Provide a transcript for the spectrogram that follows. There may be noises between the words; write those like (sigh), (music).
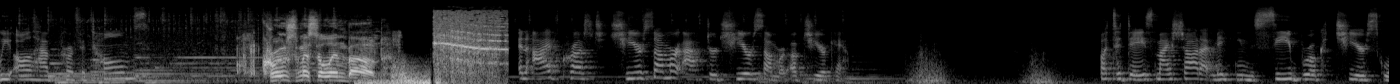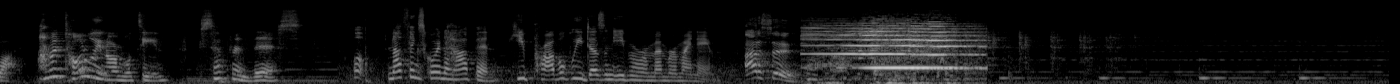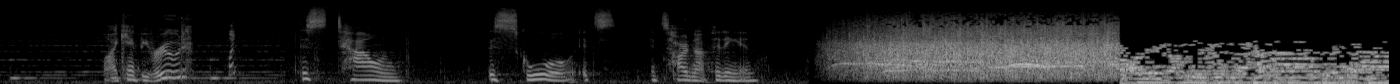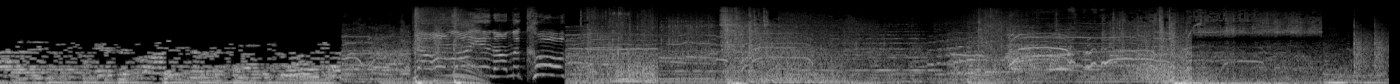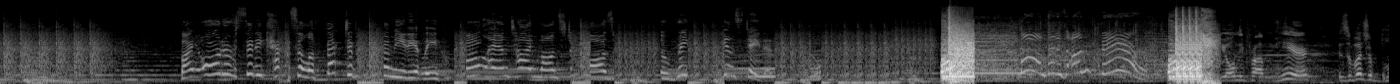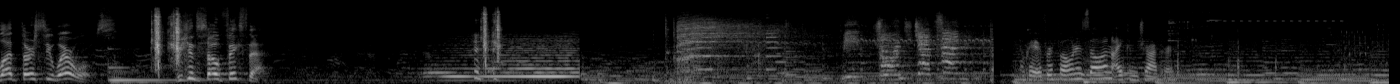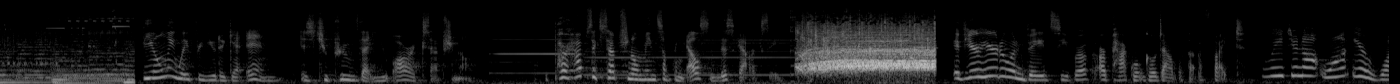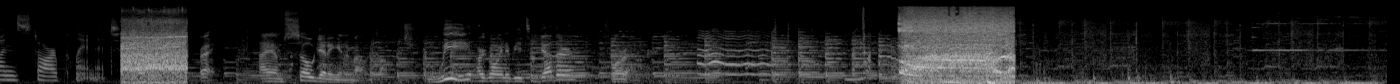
We all have perfect homes, Cruise missile inbound. and I've crushed cheer summer after cheer summer of cheer camp. But today's my shot at making the Seabrook cheer squad. I'm a totally normal teen. Except for this. Well, nothing's going to happen. He probably doesn't even remember my name. Addison! Well, I can't be rude. This town, this school, it's it's hard not fitting in. Now I'm lying on the cold. By order of City Council, effective immediately, all anti-monster laws are reinstated. Mom, that is unfair! The only problem here is a bunch of bloodthirsty werewolves. We can so fix that. (laughs) Meet George Jetson. Okay, if her phone is on, I can track her. The only way for you to get in is to prove that you are exceptional. Perhaps exceptional means something else in this galaxy. If you're here to invade Seabrook, our pack won't go down without a fight. We do not want your one-star planet. Right. I am so getting into Mountain College. We are going to be together forever.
